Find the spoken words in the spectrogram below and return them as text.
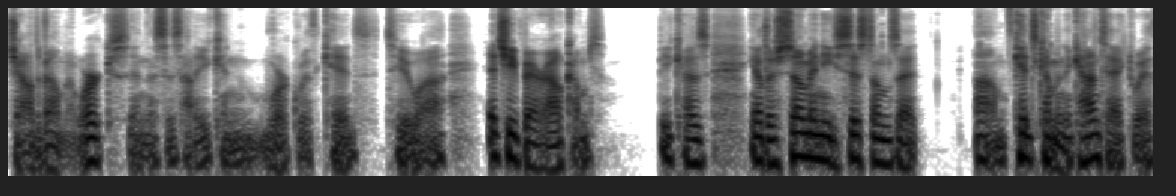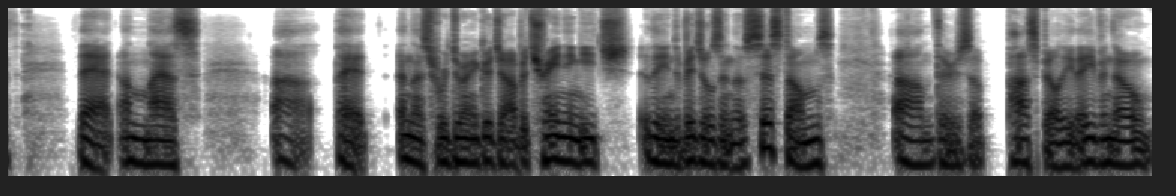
child development works. And this is how you can work with kids to uh, achieve better outcomes. Because, you know, there's so many systems that um, kids come into contact with that unless uh, that unless we're doing a good job of training each the individuals in those systems, um, there's a possibility that even though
